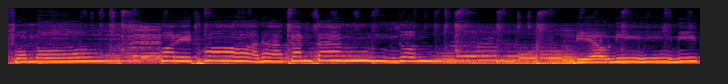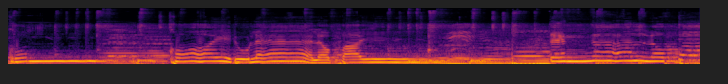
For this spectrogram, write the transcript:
ีพ่อน้องพอได้พ่อหน้ากันตั้งดน เดี๋ยวนี้มีคน คอยดูแลแล้วไป แต่งงานแล้วป้า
